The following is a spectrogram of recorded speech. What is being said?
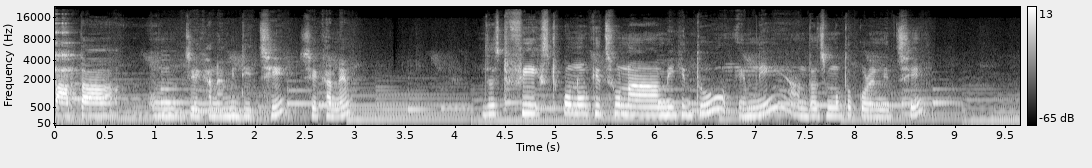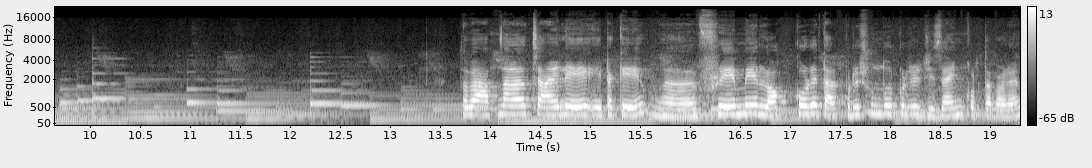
পাতা যেখানে আমি দিচ্ছি, সেখানে। জাস্ট ফিক্সড কোনো কিছু না, আমি কিন্তু এমনি আন্দাজ মতো করে নিচ্ছি। তবে আপনারা চাইলে এটাকে ফ্রেমে লক করে তারপরে সুন্দর করে ডিজাইন করতে পারেন।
